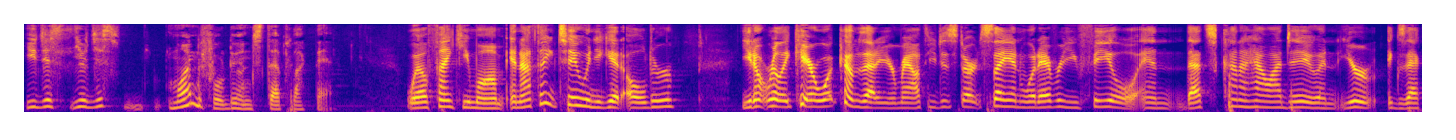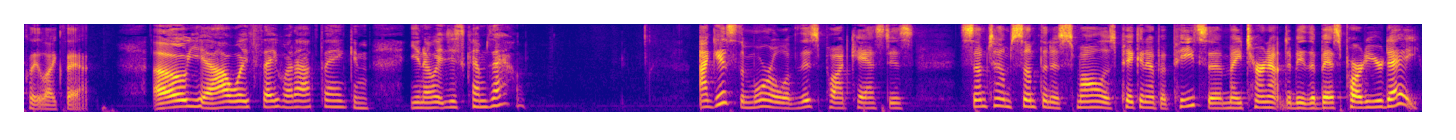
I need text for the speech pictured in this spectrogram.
you just, you're just wonderful doing stuff like that. Well, thank you, Mom. And I think too, when you get older, you don't really care what comes out of your mouth. You just start saying whatever you feel. And that's kind of how I do. And you're exactly like that. Oh, yeah, I always say what I think, and, you know, it just comes out. I guess the moral of this podcast is sometimes something as small as picking up a pizza may turn out to be the best part of your day.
